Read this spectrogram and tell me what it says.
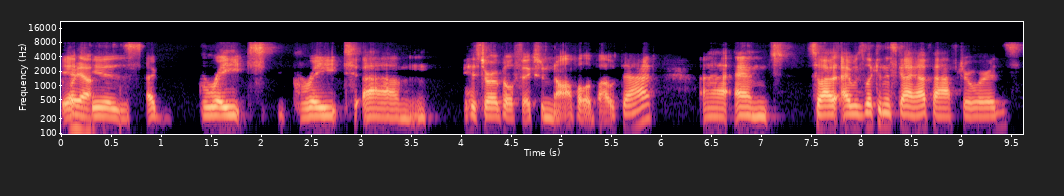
it oh, yeah. is a great, great um, historical fiction novel about that. Uh, and so I, I, was looking this guy up afterwards,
